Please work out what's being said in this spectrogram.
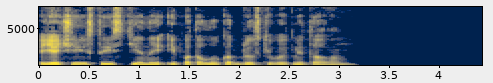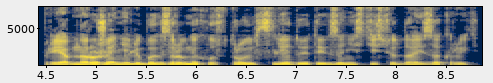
Ячеистые стены и потолок отблескивают металлом. При обнаружении любых взрывных устройств следует их занести сюда и закрыть.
